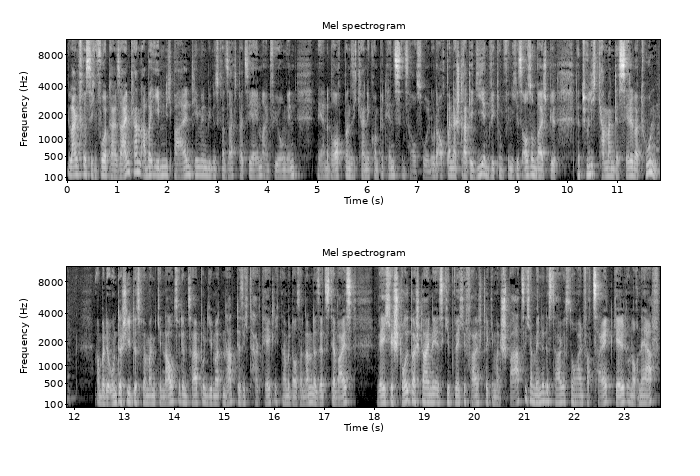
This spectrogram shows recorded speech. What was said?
langfristig ein Vorteil sein kann, aber eben nicht bei allen Themen, wie du es gerade sagst, bei CRM-Einführungen. Naja, da braucht man sich keine Kompetenz ins Haus holen. Oder auch bei einer Strategieentwicklung, finde ich, ist auch so ein Beispiel. Natürlich kann man das selber tun. Aber der Unterschied ist, wenn man genau zu dem Zeitpunkt jemanden hat, der sich tagtäglich damit auseinandersetzt, der weiß, welche Stolpersteine es gibt, welche Fallstricke. Man spart sich am Ende des Tages noch einfach Zeit, Geld und auch Nerv,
